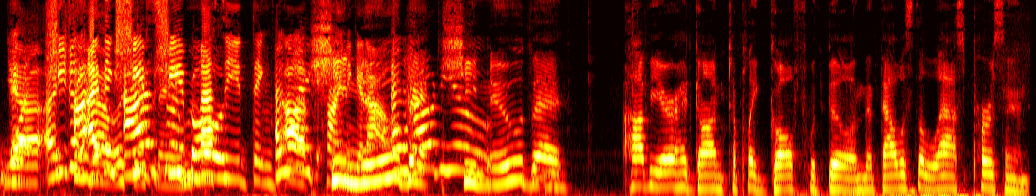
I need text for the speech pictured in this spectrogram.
Yeah, I she see just. I think she you're she saying. messied things and, up like- trying she to get knew out. And that how do she knew that Javier had gone to play golf with Bill, and that that was the last person that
